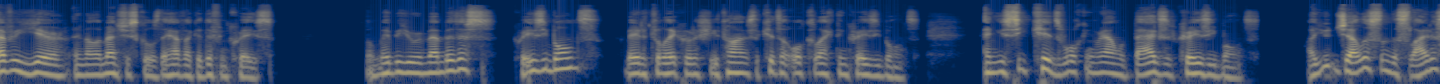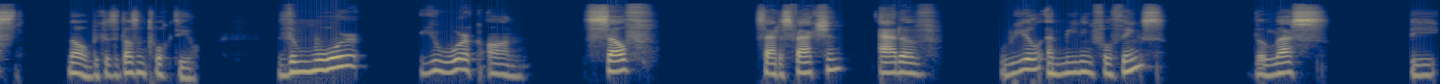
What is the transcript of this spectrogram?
every year in elementary schools, they have like a different craze. So maybe you remember this Crazy Bones. Made it to Lakewood a few times. The kids are all collecting Crazy Bones. And you see kids walking around with bags of Crazy Bones. Are you jealous in the slightest? No, because it doesn't talk to you. The more you work on self satisfaction out of real and meaningful things, the less the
